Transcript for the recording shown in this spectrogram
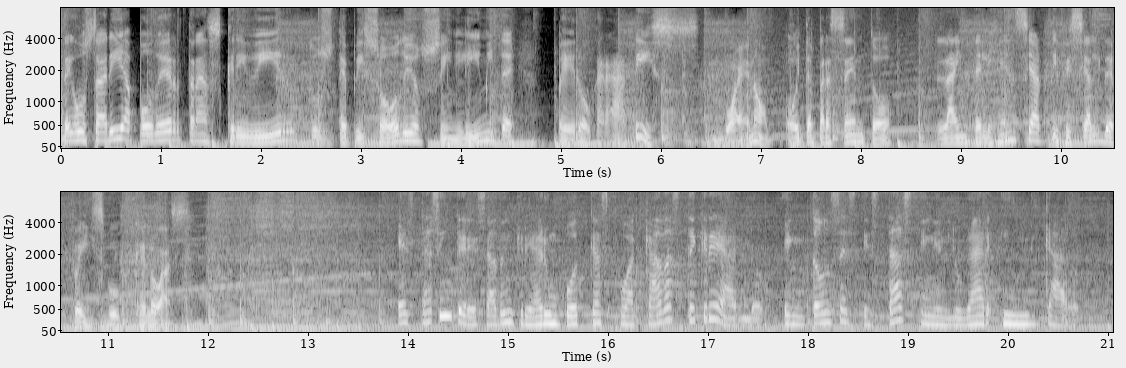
¿Te gustaría poder transcribir tus episodios sin límite, pero gratis? Bueno, hoy te presento la inteligencia artificial de Facebook que lo hace. ¿Estás interesado en crear un podcast o acabas de crearlo? Entonces estás en el lugar indicado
